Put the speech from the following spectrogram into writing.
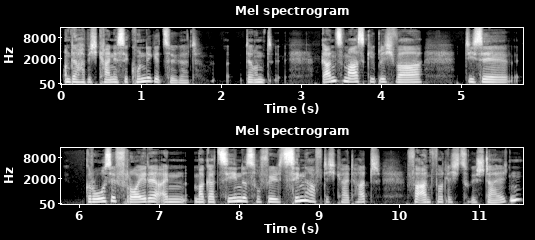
Und da habe ich keine Sekunde gezögert. Und ganz maßgeblich war diese große Freude, ein Magazin, das so viel Sinnhaftigkeit hat, verantwortlich zu gestalten.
